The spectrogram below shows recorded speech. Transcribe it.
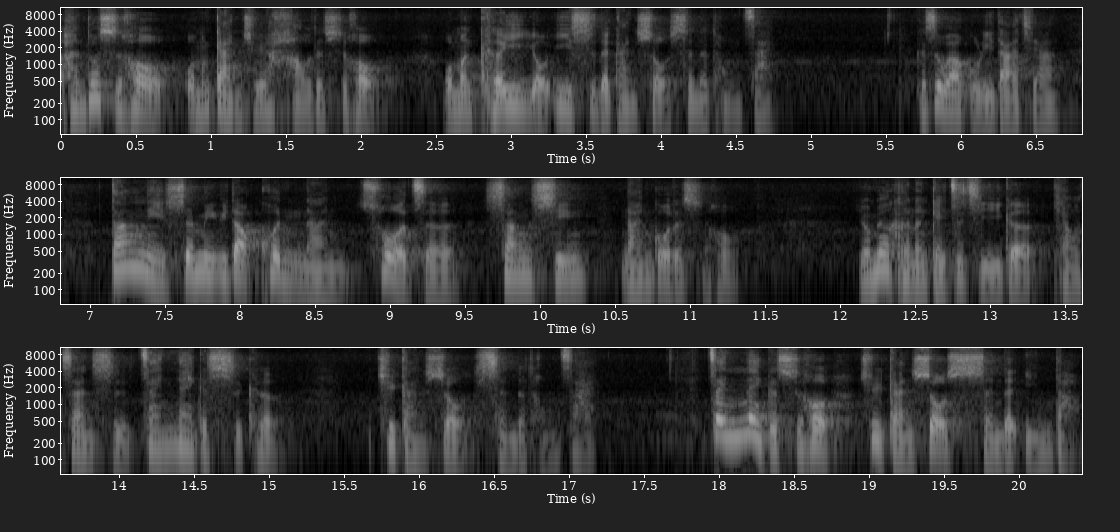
很多时候，我们感觉好的时候，我们可以有意识的感受神的同在。可是，我要鼓励大家，当你生命遇到困难、挫折、伤心、难过的时候，有没有可能给自己一个挑战，是在那个时刻去感受神的同在，在那个时候去感受神的引导，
